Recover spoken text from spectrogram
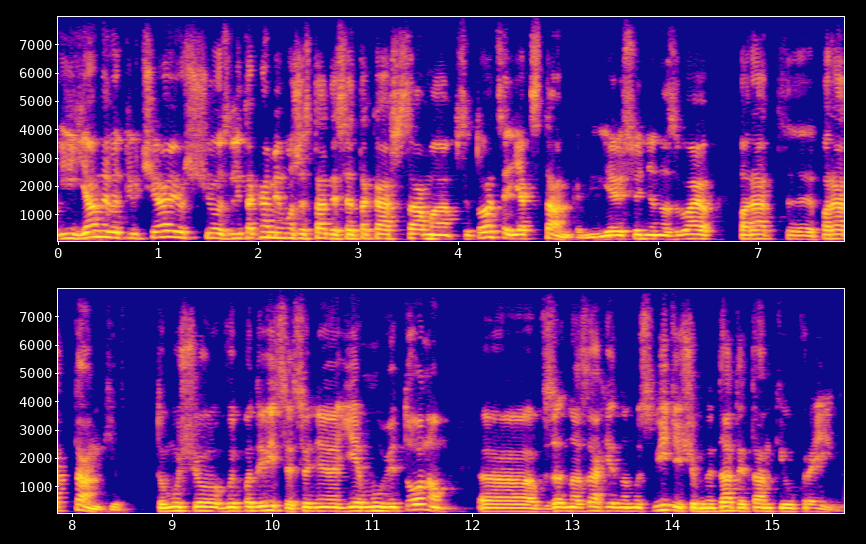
І я не виключаю, що з літаками може статися така ж сама ситуація, як з танками. Я її сьогодні називаю парад, е, парад танків, тому що ви подивіться, сьогодні є мувітоном е, на західному світі, щоб не дати танки України.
